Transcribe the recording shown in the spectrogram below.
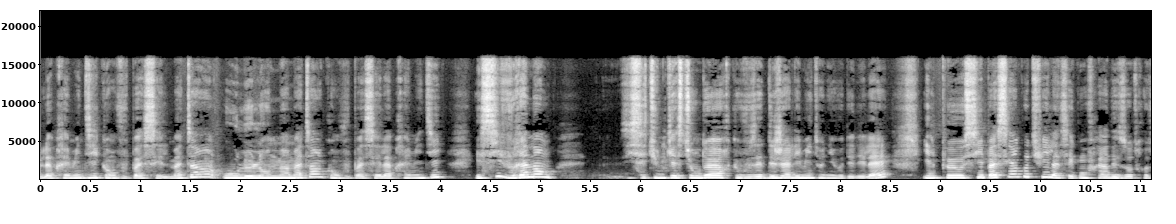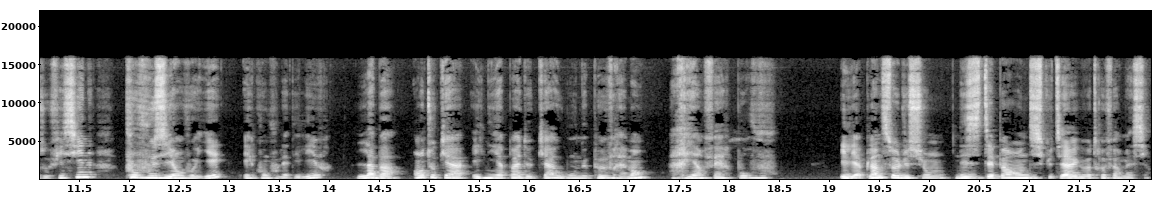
l'après-midi quand vous passez le matin ou le lendemain matin quand vous passez l'après-midi. Et si vraiment c'est une question d'heure que vous êtes déjà limite au niveau des délais, il peut aussi passer un coup de fil à ses confrères des autres officines pour vous y envoyer et qu'on vous la délivre là-bas. En tout cas, il n'y a pas de cas où on ne peut vraiment rien faire pour vous. Il y a plein de solutions. N'hésitez pas à en discuter avec votre pharmacien.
